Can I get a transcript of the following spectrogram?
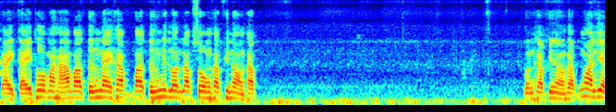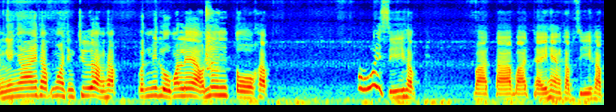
ไก่ไก่โทรมาหาเบาตึงได้ครับเบาตึงมีรถรับส่งครับพี่น้องครับเบิ่งครับพี่น้องครับง้อเลี้ยงง่ายๆครับง้อเชื่องๆครับเพิ่นมีลูกมาแล้วหนึ่งโตครับโอ้ยสีครับ บาดตาบาดใจแห้งครับสีครับ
